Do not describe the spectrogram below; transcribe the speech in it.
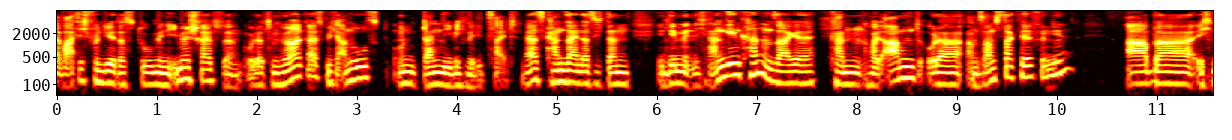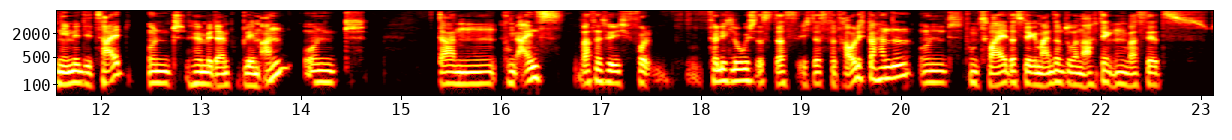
erwarte ich von dir, dass du mir eine E-Mail schreibst oder- zum Hörer greifst, mich anrufst und dann nehme ich mir die Zeit. Ja, es kann sein, dass ich dann in dem Moment nicht rangehen kann und sage, kann heute Abend oder am Samstag telefonieren, aber ich nehme mir die Zeit und höre mir dein Problem an und dann Punkt eins, was natürlich voll, völlig logisch ist, dass ich das vertraulich behandle und Punkt zwei, dass wir gemeinsam darüber nachdenken, was jetzt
